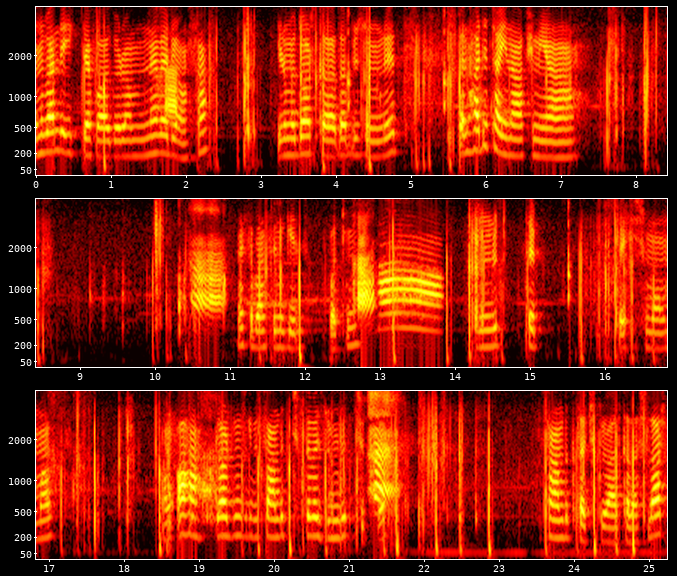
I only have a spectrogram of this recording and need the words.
Onu ben de ilk defa görüyorum. Ne veriyorsun sen? 24K'da bir zümrüt. Ben haritayı ne yapayım ya? Neyse ben seni gelip bakayım. Zümrüt te pek işim olmaz. Ama aha gördüğünüz gibi sandık çıktı ve zümrüt çıktı. Sandık da çıkıyor arkadaşlar.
